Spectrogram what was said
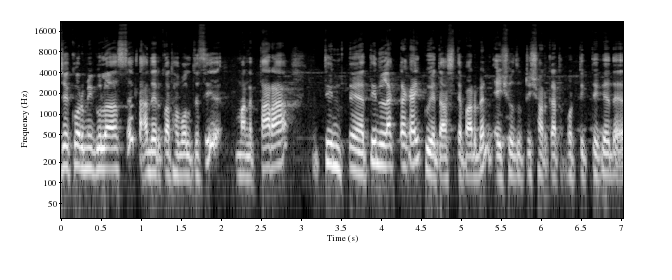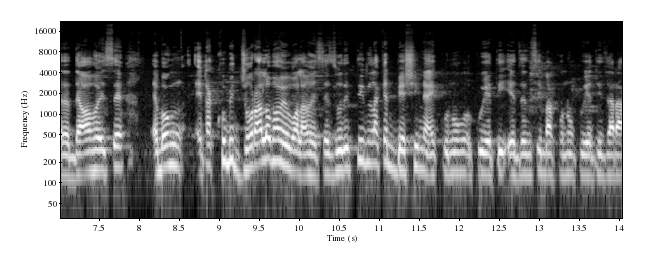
যে কর্মীগুলো আছে, তাদের কথা বলতেছি মানে তারা তিন তিন লাখ টাকায় কুয়েতে আসতে পারবেন। এই সুযোগটি সরকার কর্তৃক থেকে দেওয়া হয়েছে। এবং এটা খুবই জোরালোভাবে বলা হয়েছে। যদি তিন লাখের বেশি নেয় কোনো কুয়েতি এজেন্সি বা কোনো কুয়েতি যারা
